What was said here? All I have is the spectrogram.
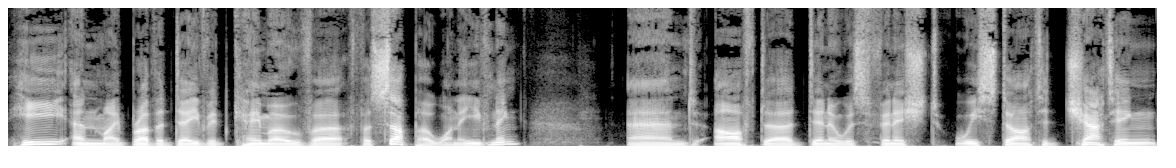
he and my brother David came over for supper one evening. And after dinner was finished, we started chatting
